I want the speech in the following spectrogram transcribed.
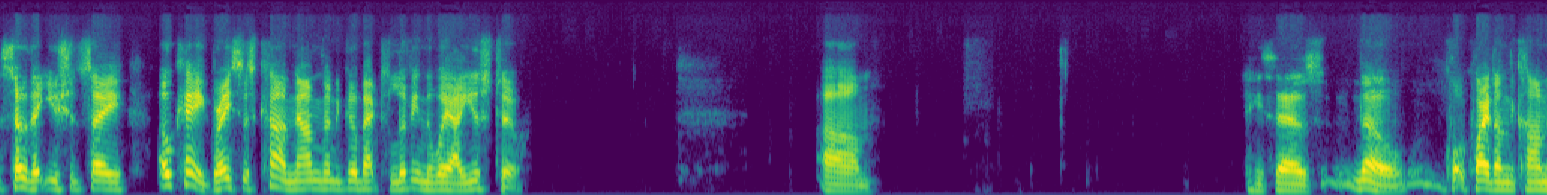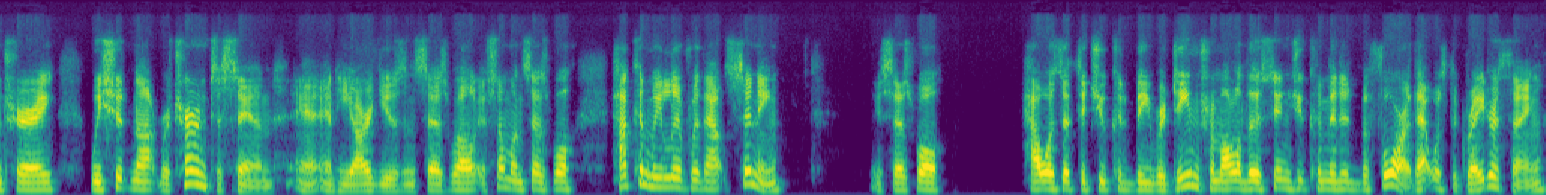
so that you should say, okay, grace has come. Now I'm going to go back to living the way I used to. Um, he says, no, qu- quite on the contrary, we should not return to sin. And, and, he argues and says, well, if someone says, well, how can we live without sinning? He says, well, how was it that you could be redeemed from all of those sins you committed before? That was the greater thing.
